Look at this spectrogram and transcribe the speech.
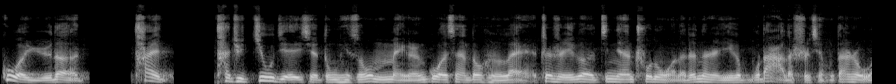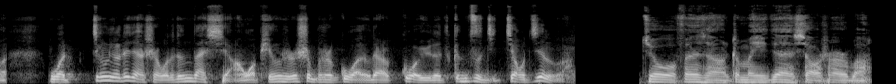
过于的。太，太去纠结一些东西，所以我们每个人过得现在都很累。这是一个今年触动我的，真的是一个不大的事情。但是我，我经历了这件事，我都真在想，我平时是不是过有点过于的跟自己较劲了？就分享这么一件小事儿吧，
